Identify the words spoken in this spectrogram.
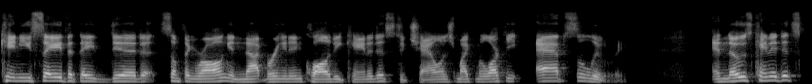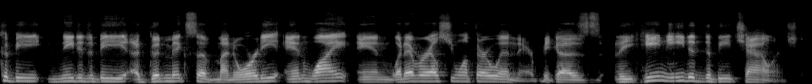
can you say that they did something wrong in not bringing in quality candidates to challenge Mike Mularkey? Absolutely. And those candidates could be needed to be a good mix of minority and white and whatever else you want to throw in there because the, he needed to be challenged.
